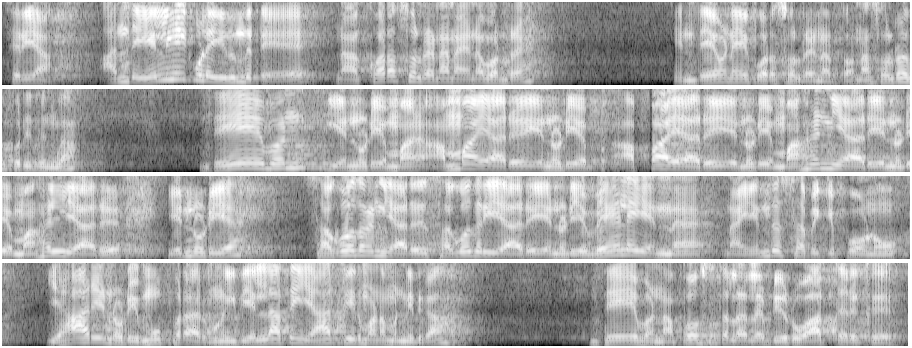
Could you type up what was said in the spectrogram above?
சரியா? அந்த எல்கைக்குள்ளே இருந்துட்டு நான் குறை சொல்கிறேன்னா நான் என்ன பண்ணுறேன் என் தேவனையே குறை சொல்கிறேன்னு அர்த்தம். நான் சொல்கிறது புரியுதுங்களா? தேவன் என்னுடைய ம அம்மா யார்? என்னுடைய அப்பா யார்? என்னுடைய மகன் யார்? என்னுடைய மகள் யார்? என்னுடைய சகோதரன் யார்? சகோதரி யார்? என்னுடைய வேலை என்ன? நான் எந்த சபைக்கு போகணும்? யார் என்னுடைய மூப்பராக இருக்கணும்? இது எல்லாத்தையும் யார் தீர்மானம் பண்ணியிருக்கா? தேவன். அப்போஸ்தலரில் இப்படி ஒரு வார்த்தை இருக்கு.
